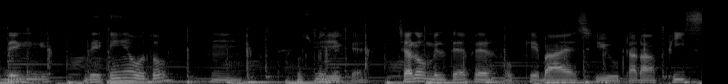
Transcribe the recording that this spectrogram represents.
देखेंगे। देखेंगे वो तो। हम्म उसमें ठीक है। चलो मिलते हैं फिर। Okay bye see you tata peace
